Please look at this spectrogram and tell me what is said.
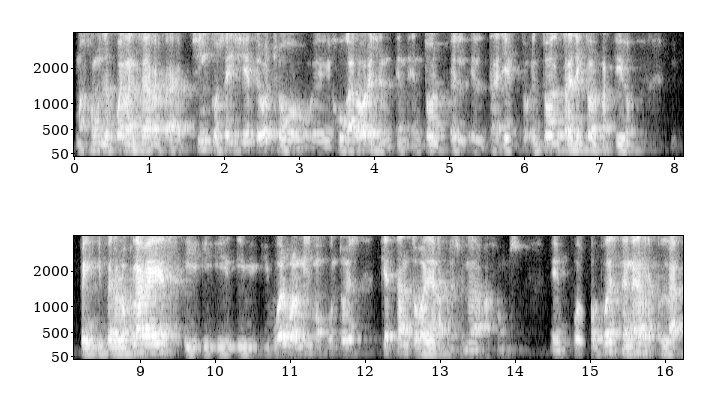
Mahomes le puede lanzar 5, 6, 7, 8 jugadores en, en, todo el, trayecto, en todo el trayecto del partido. Pero lo clave es, y, y, y, vuelvo al mismo punto, es qué tanto vayan a presionar a Mahomes. Eh, puedes tener la,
